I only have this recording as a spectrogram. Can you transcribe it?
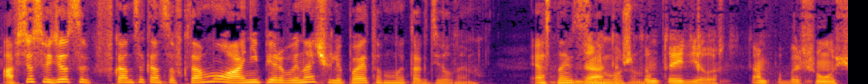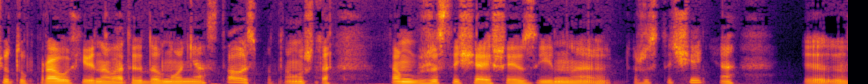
А все сведется в конце концов к тому, а они первые начали, поэтому мы так делаем. И остановиться да, не можем. в том-то и дело, что там, по большому счету, правых и виноватых давно не осталось, потому что там жесточайшее взаимное ожесточение. Э,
